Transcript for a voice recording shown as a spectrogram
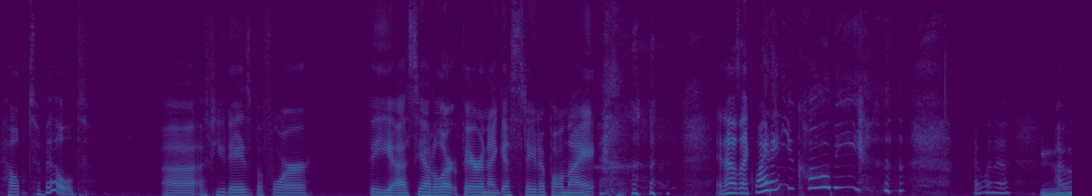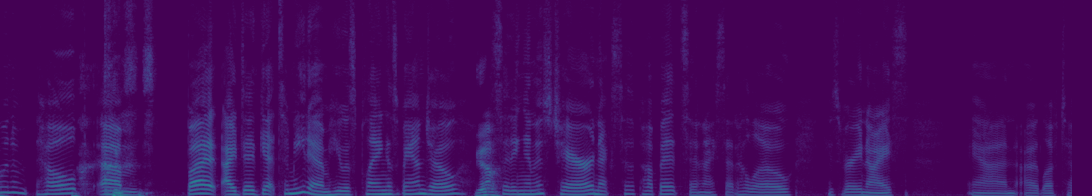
helped to build uh, a few days before the uh, Seattle Art Fair, and I guess stayed up all night. and I was like, "Why didn't you call me? I want to, yeah. I want to help." Um, but I did get to meet him. He was playing his banjo, Yeah. sitting in his chair next to the puppets, and I said hello. He was very nice, and I'd love to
